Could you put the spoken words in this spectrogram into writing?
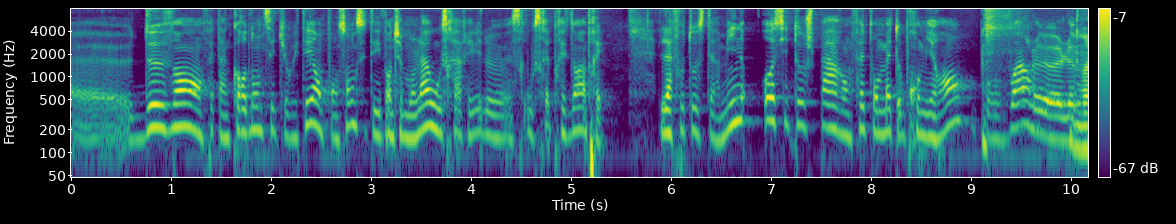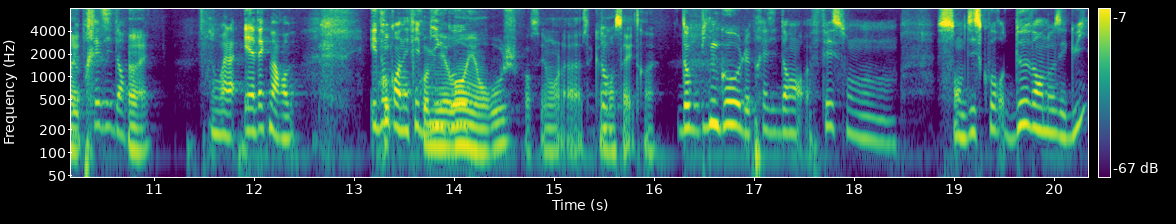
euh, devant en fait un cordon de sécurité en pensant que c'était éventuellement là où serait arrivé le, où serait le président après. La photo se termine. Aussitôt, je pars en fait pour me mettre au premier rang pour voir le, le- Ouais. le président. Ouais. Voilà, et avec ma robe. Et donc en effet, Premier bingo. rang et en rouge, forcément là, ça commence à être. ouais. Donc bingo, le président fait son, son discours devant nos aiguilles.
